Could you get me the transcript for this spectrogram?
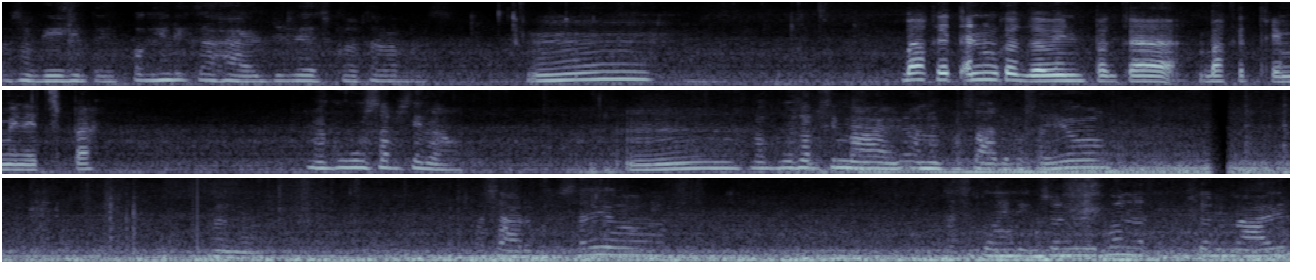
Tapos maghihintay. Pag hindi ka hired, diretso ka sa labas. Mm. Bakit? Anong gagawin pagka, bakit 3 minutes pa? Mag-uusap sila. Mm. Mag-usap si Mahal, anong pasado ba sa'yo? Ano? Pasado ba sa'yo? Kasi kung hindi gusto ni Ibon at gusto ni Mahal,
